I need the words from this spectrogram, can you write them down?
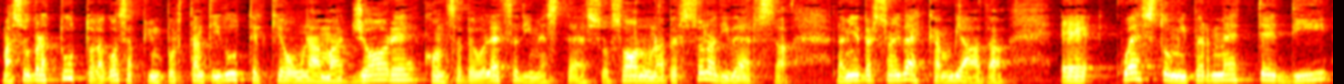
ma soprattutto la cosa più importante di tutte è che ho una maggiore consapevolezza di me stesso, sono una persona diversa, la mia personalità è cambiata e questo mi permette di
